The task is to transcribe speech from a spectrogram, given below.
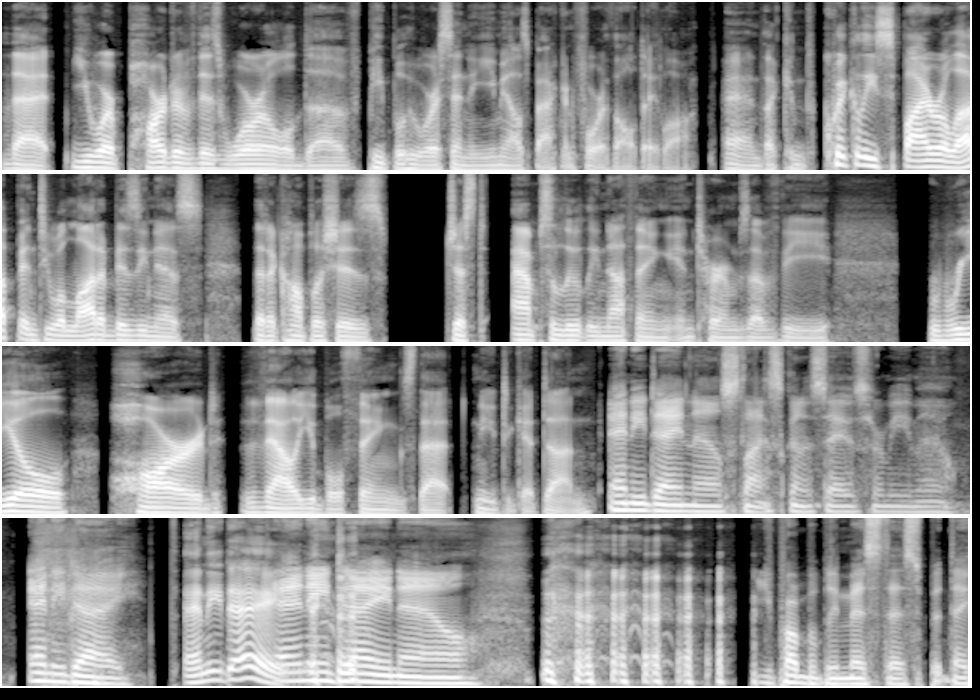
that you are part of this world of people who are sending emails back and forth all day long. And that can quickly spiral up into a lot of busyness that accomplishes just absolutely nothing in terms of the real, hard, valuable things that need to get done. any day now slack's going to save us from email any day Any day. any day now you probably missed this but they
